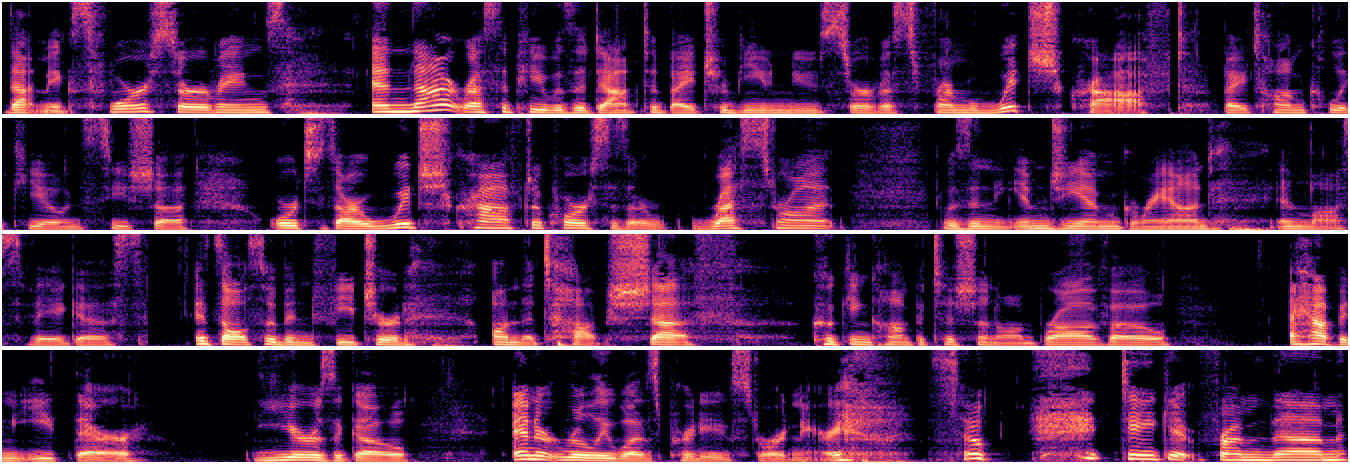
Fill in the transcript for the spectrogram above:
That makes four servings. And that recipe was adapted by Tribune News Service from 'wichcraft by Tom Colicchio and Sisha Ortuzar. 'wichcraft, of course, is a restaurant. It was in the MGM Grand in Las Vegas. It's also been featured on the Top Chef cooking competition on Bravo. I happened to eat there years ago and it really was pretty extraordinary. so take it from them.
